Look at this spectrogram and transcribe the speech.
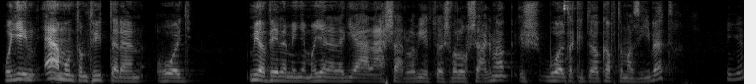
hogy én elmondtam Twitteren, hogy mi a véleményem a jelenlegi állásáról a virtuális valóságnak, és volt, akitől kaptam az ívet. Igen.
